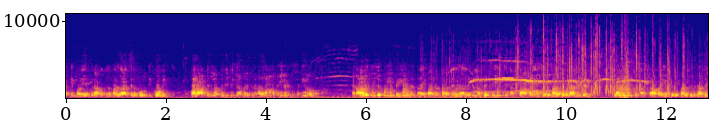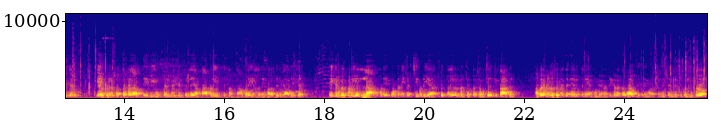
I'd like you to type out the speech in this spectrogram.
கண்டிப்பாளையம் கிராமத்துல மருதாச்சலமூர்த்தி கோவில். பல ஆண்டுகளா புதுப்பிக்காம இருக்கிறாங்க. அதெல்லாம் நம்ம கையில் எடுத்து பண்ணிடுவோம் அதனால இருக்கக்கூடிய பெரியவர்கள் தாய்மார்கள் மறந்து விடாதீர்கள். நம் வெற்றியின் சின்னம் தாமரை என்பதை மறந்து விடாதீர்கள். ஓடியின் சின்னம் தாமரை என்பதை மறந்து விடாதீர்கள். ஏப்ரல் பத்தொன்பதாம் தேதி உங்கள் வீட்டு பிள்ளை அண்ணாமலையின் சின்னம் தாமரை என்பதை மறந்து விடாதீர்கள். இங்க இருக்கக்கூடிய எல்லா நம்முடைய கூட்டணி கட்சியினுடைய அன்பு தலைவர்கள் தொண்டர்கள் வச்சிருக்கின்றார்கள் அவர்களுக்கும் இந்த நேரத்தில் எங்களுடைய நன்றி கலந்த வாழ்த்துக்களை வணக்கங்களை தெரிவித்துக் கொள்கின்றோம்.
